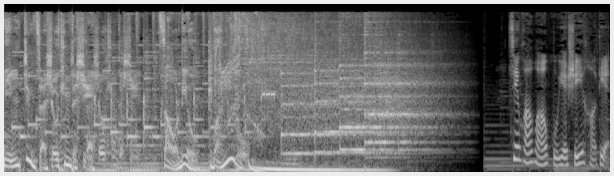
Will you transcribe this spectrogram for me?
您正在收听的是《收听的是早六晚五》。新华网五月十一号电，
